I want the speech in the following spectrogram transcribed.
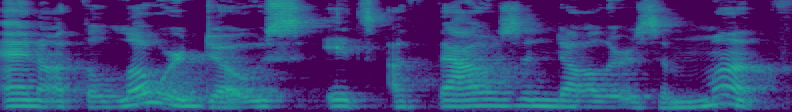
and at the lower dose, it's $1,000 a month.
